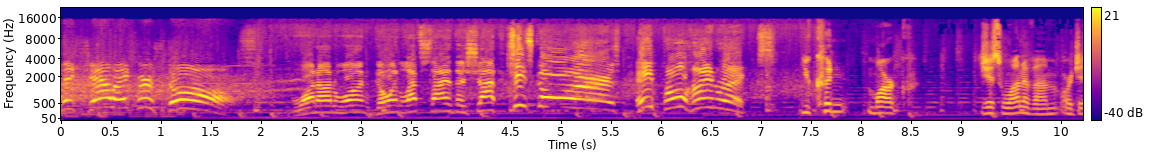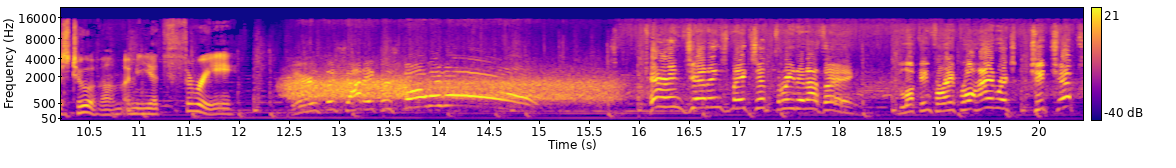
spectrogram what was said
Michelle Akers Stahl. One on one, going left side of the shot, she scores! April Heinrichs. You couldn't mark just one of them or just two of them. I mean, you had three. Here's the shot, Akers the goal! Karen Jennings makes it three to nothing. Looking for April Heinrichs, she chips,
